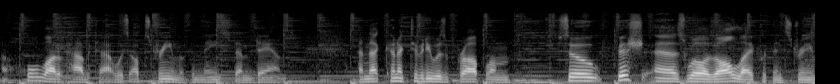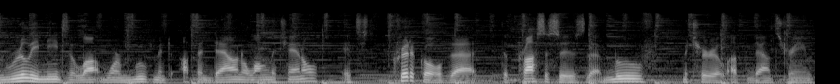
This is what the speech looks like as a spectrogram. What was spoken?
a whole lot of habitat was upstream of the main stem dams, and that connectivity was a problem. So fish, as well as all life within stream, really needs a lot more movement up and down along the channel. It's critical that the processes that move material up and downstream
